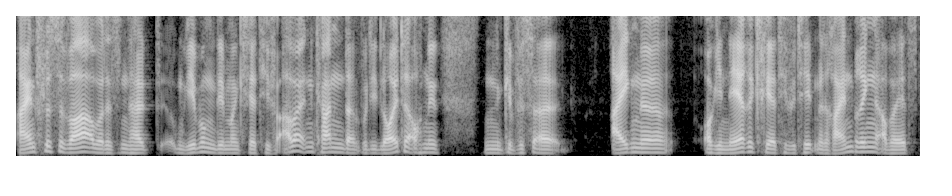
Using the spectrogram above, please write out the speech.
Einflüsse wahr, aber das sind halt Umgebungen, in denen man kreativ arbeiten kann, da wo die Leute auch eine, eine gewisse eigene, originäre Kreativität mit reinbringen, aber jetzt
